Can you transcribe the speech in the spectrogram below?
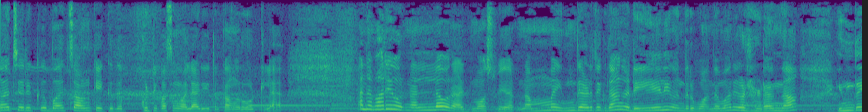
பேர்ட்ஸ் இருக்குது பேர்ட்ஸ் சவுண்ட் கேட்குது குட்டி பசங்க விளையாடிட்டு இருக்காங்க ரோட்டில் அந்த மாதிரி ஒரு நல்ல ஒரு அட்மாஸ்பியர் நம்ம இந்த இடத்துக்கு தான் அங்கே டெய்லி வந்திருப்போம். அந்த மாதிரி ஒரு இடம் தான். இந்த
